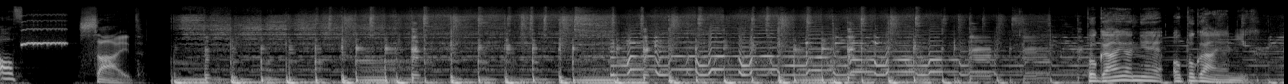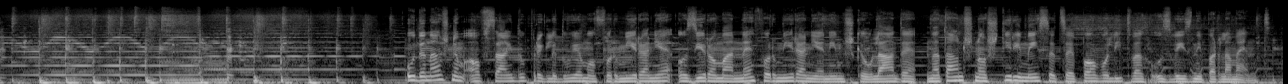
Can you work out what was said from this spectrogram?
Offside. Pogajanje o pogajanjih. V današnjem offsajdu pregledujemo formiranje oziroma neformiranje nemške vlade natančno štiri mesece po volitvah v Zvezdni parlament.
